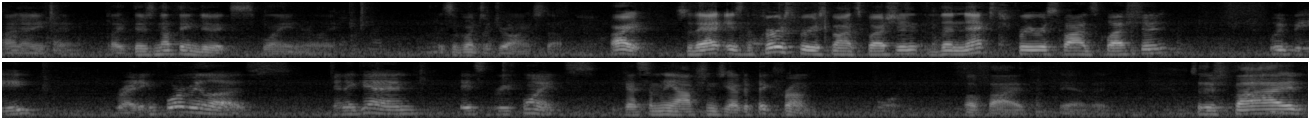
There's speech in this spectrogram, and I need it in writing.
on anything. Like there's nothing to explain really. It's a bunch of drawing stuff. All right, so that is the first free response question. The next free response question would be writing formulas. And again, it's three points. Guess how many options you have to pick from? Four. Oh, five. Yeah, but so there's five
